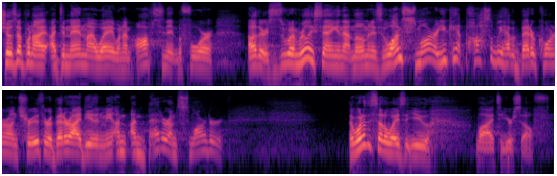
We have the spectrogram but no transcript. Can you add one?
shows up when I, I demand my way, when I'm obstinate before others. This is what I'm really saying in that moment is, well, I'm smarter. You can't possibly have a better corner on truth or a better idea than me. I'm, I'm better. I'm smarter. Now, what are the subtle ways that you lie to yourself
